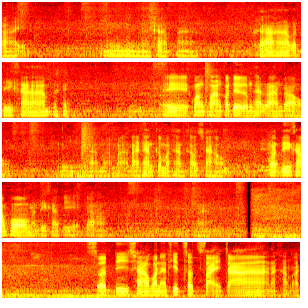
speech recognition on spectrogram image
บายๆอืมนะครับมาจ้าสวัสดีครับ เออกว้างขวางกว่าเดิมนะร้านเรา นี่มามามาหลายท่านก็มาทานข้าวเช้าสวัสดีครับผมสวัสดีครับพี่จ้ามา สวัสดีเช้าวันอาทิตย์สดใสจ้านะครับ อา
